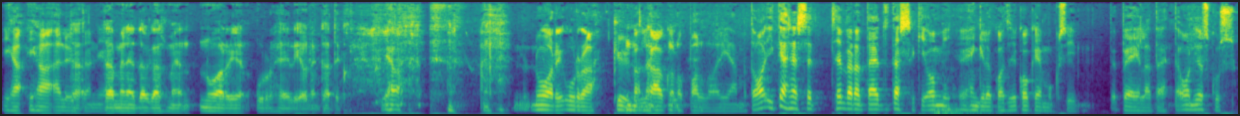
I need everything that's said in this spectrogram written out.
ihan, ihan älytön. Tämä, ja... tämä menee takaisin meidän nuorien urheilijoiden kategoriaan. Joo, nuori ura kyllä. kaukolopalloilija, mutta on ikäisessä sen verran täytyy tässäkin omi henkilökohtaisia kokemuksia peilata, että on joskus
